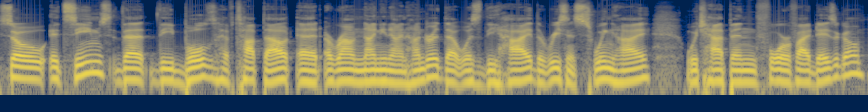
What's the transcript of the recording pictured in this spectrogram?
So it seems that the bulls have topped out at around 9,900. That was the high, the recent swing high, which happened four or five days ago.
